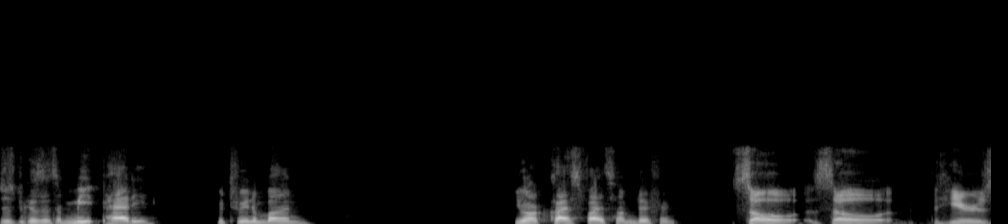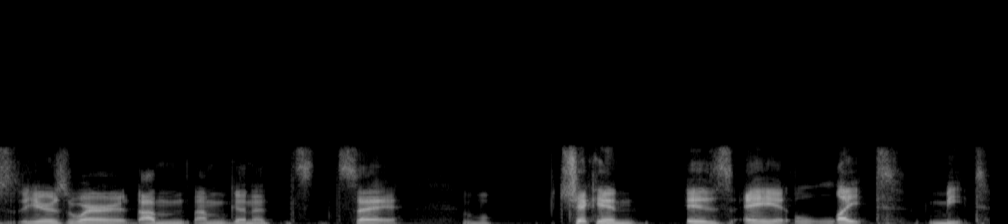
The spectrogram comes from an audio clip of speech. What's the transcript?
just because it's a meat patty between a bun, you want to classify it something different? So so here's here's where I'm I'm gonna say, chicken is a light meat.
